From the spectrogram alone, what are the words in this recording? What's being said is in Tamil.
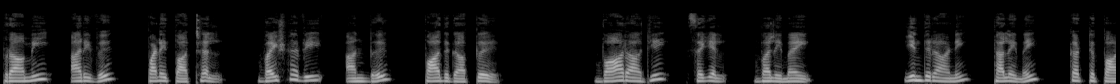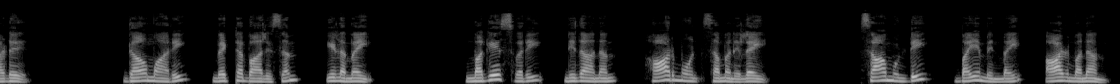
பிராமி அறிவு படைப்பாற்றல் வைஷ்ணவி அன்பு பாதுகாப்பு. வாராகி செயல் வலிமை. இந்திராணி தலைமை கட்டுப்பாடு. கௌமாரி மெட்டபாலிசம் இளமை. மகேஸ்வரி நிதானம் ஹார்மோன் சமநிலை. சாமுண்டி பயமின்மை ஆழ்மனம்.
